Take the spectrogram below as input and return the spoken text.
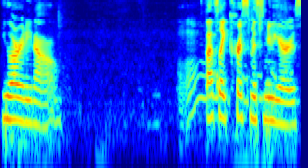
you already know. That's like Christmas, New Year's.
